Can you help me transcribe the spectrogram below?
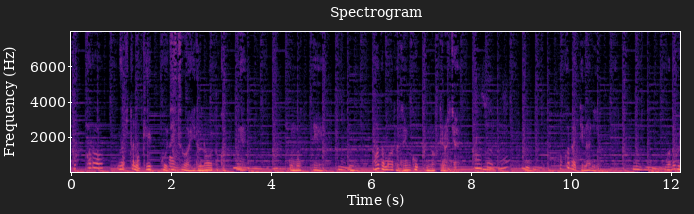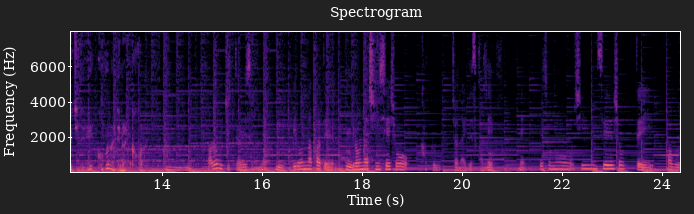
そっからの人も結構実はいるなとかって思って、うん。うんまだまだ全国区になってないんじゃないあ、そうね。書かないって何よ？うん。うん。窓口で、え、書かないって何書かない？窓口ってあれですもんね。うん。いろんな課で、うんいろんな申請書を書くじゃないですかね。ね。で、その申請書って多分、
